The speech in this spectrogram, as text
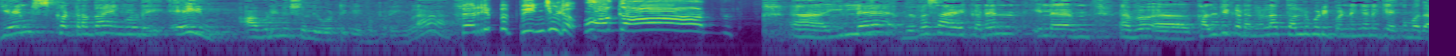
எய்ம்ஸ் கட்டுறதா எங்களுடைய எய்ம் அப்படின்னு சொல்லி ஓட்டு கேட்க போறீங்களா? பிஞ்சிடும். இல்ல விவசாய கடன் இல்ல கல்வி கடன் எல்லாம் தள்ளுபடி பண்ணுங்கன்னு கேட்கும்போது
